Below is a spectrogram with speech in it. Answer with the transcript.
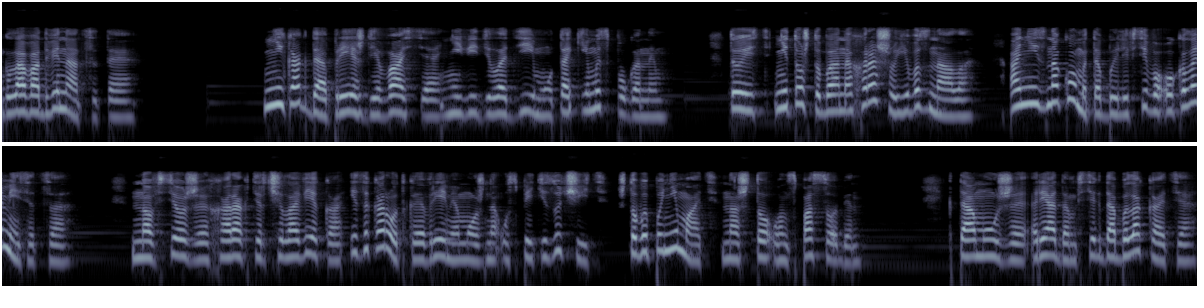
Глава 12. Никогда прежде Вася не видела Диму таким испуганным. То есть не то, чтобы она хорошо его знала. Они знакомы-то были всего около месяца. Но все же характер человека и за короткое время можно успеть изучить, чтобы понимать, на что он способен. К тому же рядом всегда была Катя,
